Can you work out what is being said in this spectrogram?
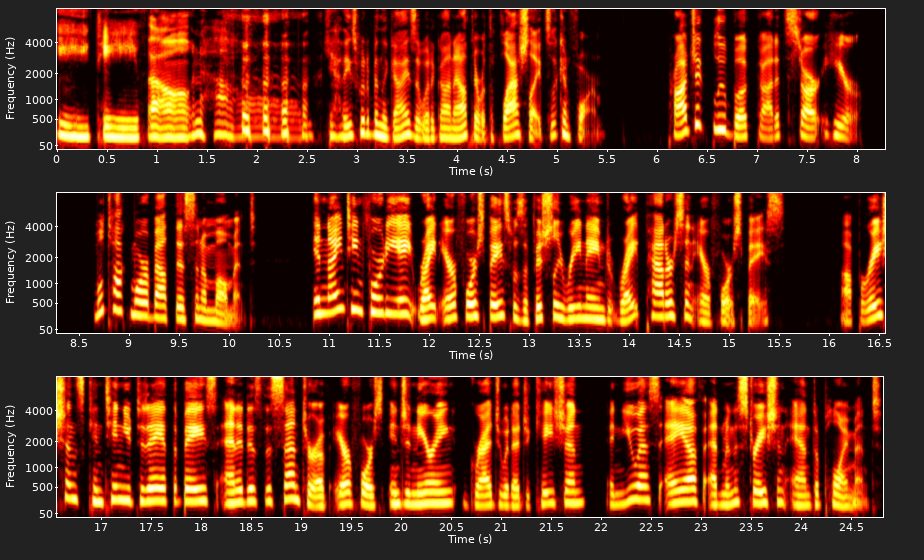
E.T. phone home. yeah, these would have been the guys that would have gone out there with the flashlights looking for him. Project Blue Book got its start here. We'll talk more about this in a moment. In 1948, Wright Air Force Base was officially renamed Wright Patterson Air Force Base. Operations continue today at the base, and it is the center of Air Force engineering, graduate education, and USAF administration and deployment.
